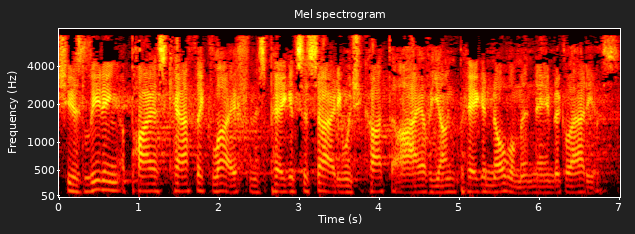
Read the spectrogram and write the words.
She was leading a pious Catholic life in this pagan society when she caught the eye of a young pagan nobleman named Agladius.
